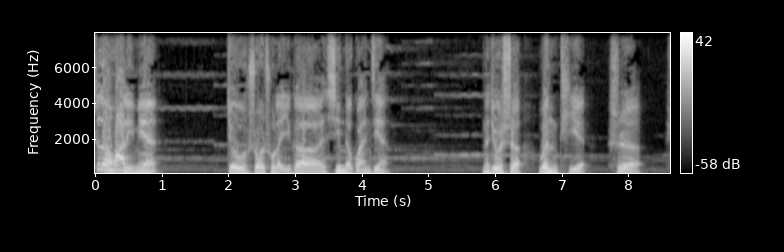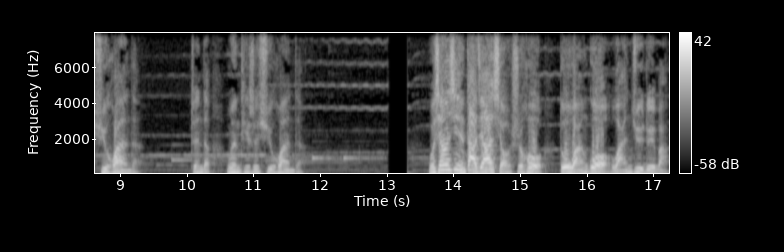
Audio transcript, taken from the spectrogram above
这段话里面。就说出了一个新的关键，那就是问题是虚幻的，真的问题是虚幻的。我相信大家小时候都玩过玩具，对吧？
